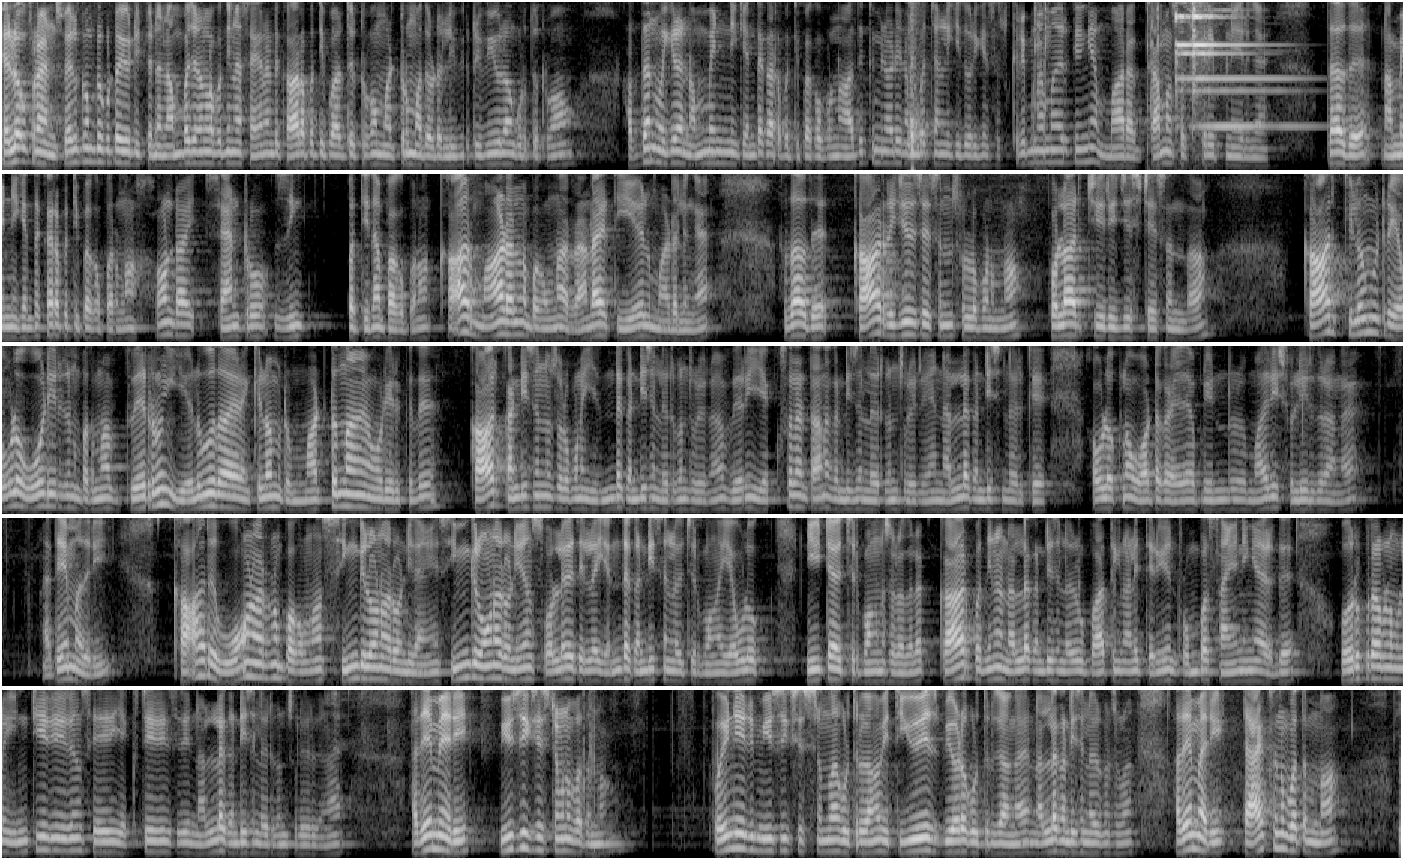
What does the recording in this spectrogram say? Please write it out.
Hello friends welcome to குட்டோ YouTube channel நம்ம சேனலில் பார்த்தீங்கன்னா செகண்ட் ஹேண்ட் காரை பற்றி பார்த்துட்ருக்கோம் மற்றும் அதோட ரிவ்யூலாம் கொடுத்துட்ருக்கோம். அதான் வைக்கிற நம்ம இன்றைக்கி எந்த காரை பற்றி பார்க்க போகிறோம் அதுக்கு முன்னாடி நம்ம சேனலுக்கு இது வரைக்கும் சப்ஸ்கிரைப் பண்ணாமல் இருக்கீங்க மறக்காமல் சப்ஸ்கிரைப் பண்ணிடுங்க அதாவது நம்ம இன்றைக்கி எந்த காரை பற்றி பார்க்க போகிறோம்னா ஹோண்டாய் சாண்ட்ரோ ஜிங்க் பற்றி தான் பார்க்க போகிறோம் கார் மாடல்னு பார்க்கணும்னா ரெண்டாயிரத்தி ஏழு மாடலுங்க அதாவது கார் ரிஜிஸ்ட்ரேஷன் சொல்ல போனோம்னா பொள்ளாச்சி ரிஜிஸ்ட்ரேஷன் தான். கார் கிலோமீட்டர் எவ்வளோ ஓடி இருக்குன்னு பார்த்தோம்னா வெறும் எழுபதாயிரம் கிலோமீட்டர் மட்டும்தாங்க ஓடி இருக்குது. கார் கண்டிஷன்னு சொல்ல போனால் எந்த கண்டிஷனில் இருக்குன்னு சொல்லியிருக்காங்க. வெறும் எக்ஸலண்ட்டான கண்டிஷனில் இருக்குன்னு சொல்லியிருக்காங்க. நல்ல கண்டிஷனில் இருக்குது அவ்வளோக்கெலாம் ஓட்ட கிடையாது அப்படின்ற மாதிரி சொல்லியிருக்கிறாங்க. அதே மாதிரி காரு ஓனர்னு பார்க்கணும்னா சிங்கிள் ஓனர் வண்டி தாங்க சிங்கிள் ஓனர் வண்டி தான் சொல்லவே தெரியல. எந்த கண்டிஷனில் வச்சுருப்பாங்க? எவ்வளோ நீட்டாக வச்சுருப்பாங்கன்னு சொல்கிறதில்ல கார் பார்த்திங்கன்னா நல்ல கண்டிஷனில் இருக்கும் பார்த்தீங்கனாலே தெரியும். ரொம்ப சைனிங்காக இருக்குது ஒரு ப்ராப்ளம் இல்லை இன்டீரியரும் சரி எக்ஸ்டீரியரும் சரி நல்ல கண்டிஷனில் இருக்குன்னு சொல்லியிருக்காங்க. அதேமாரி மியூசிக் சிஸ்டம்னு பார்த்தோம்னா பொய்நீர் மியூசிக் சிஸ்டம் தான் கொடுத்துருக்காங்க வித் யூஎஸ்பியோட கொடுத்துருக்காங்க நல்ல கண்டிஷனில் இருக்குன்னு சொல்லுவாங்க அதே மாதிரி டேக்ஸ்னு பார்த்தோம்னா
